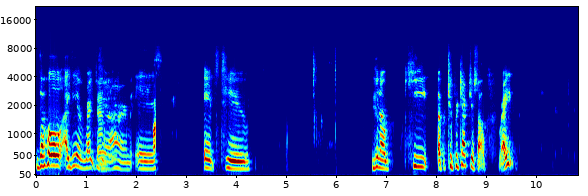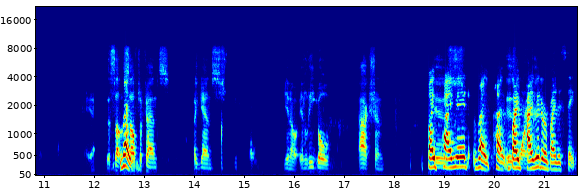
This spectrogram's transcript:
the whole idea of right to bear arm is it's to you know keep uh, to protect yourself, right? Yeah, the self Right. self defense against you know illegal action. By Is- private, right? Pri- by warranted. private or by the state.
